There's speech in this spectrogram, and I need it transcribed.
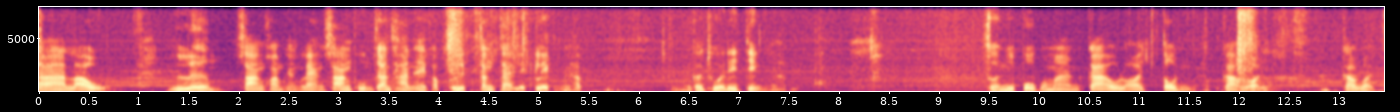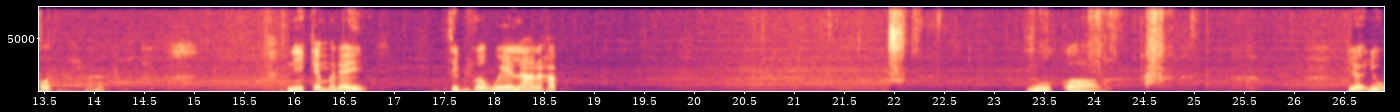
ถ้าเรา เริ่มสร้างความแข็งแรงสร้างภูมิต้านทานให้กับพืชตั้งแต่เล็ก ๆ นะครับ มันก็ช่วยได้จริงนะครับ ส่วนนี้ปลูกประมาณ 900 ต้นครับ 900 900 ต้นนะนี้เก็บมาได้ 10 กว่าเวแล้วนะครับ ลูกก็ เยอะอยู่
